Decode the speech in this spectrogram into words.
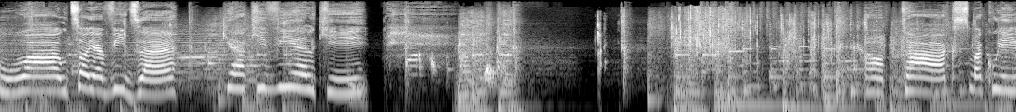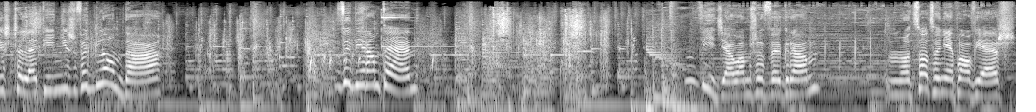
Wow, co ja widzę? Jaki wielki! O tak, smakuje jeszcze lepiej niż wygląda. Wybieram ten. Wiedziałam, że wygram. No co ty nie powiesz?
